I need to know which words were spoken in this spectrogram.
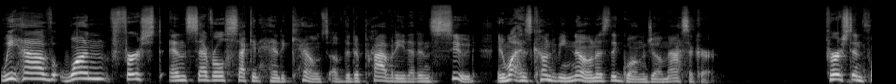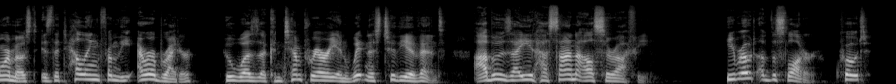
We have one first and several second hand accounts of the depravity that ensued in what has come to be known as the Guangzhou Massacre. First and foremost is the telling from the Arab writer who was a contemporary and witness to the event, Abu Zaid Hassan al Sirafi. He wrote of the slaughter, quote,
